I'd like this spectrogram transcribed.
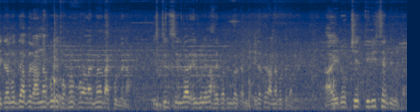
এটার মধ্যে আপনি রান্না করলে কখনো পোড়া লাগবে না, দাগ করবে না। স্টিল সিলভার এলবুলেমা হাড়ি পাতিল দরকার নেই, এটাতে রান্না করতে পারবেন। আর এটা হচ্ছে তিরিশ সেন্টিমিটার।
